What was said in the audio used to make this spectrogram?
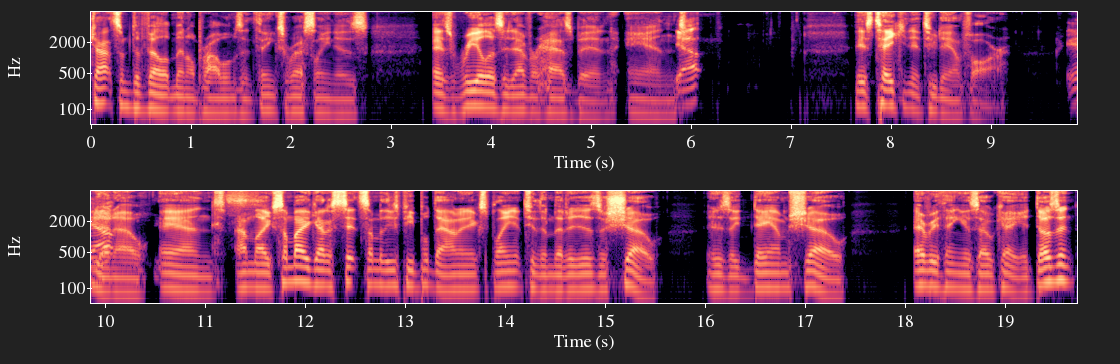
got some developmental problems and thinks wrestling is as real as it ever has been, and Yeah. is taking it too damn far. Yeah. you know and i'm like somebody got to sit some of these people down and explain it to them that it is a show it is a damn show. Everything is okay. It doesn't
